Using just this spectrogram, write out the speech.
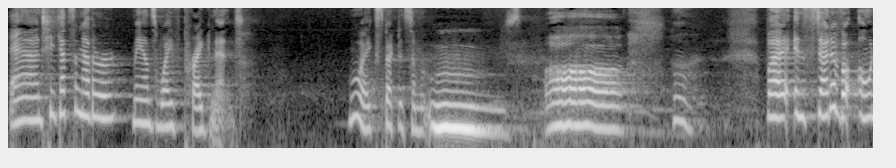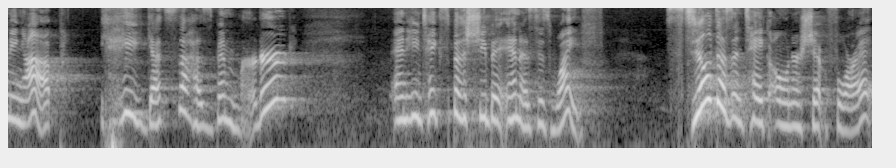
and he gets another man's wife pregnant. Ooh, I expected some oohs. Oh. But instead of owning up, he gets the husband murdered and he takes Bathsheba in as his wife still doesn't take ownership for it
